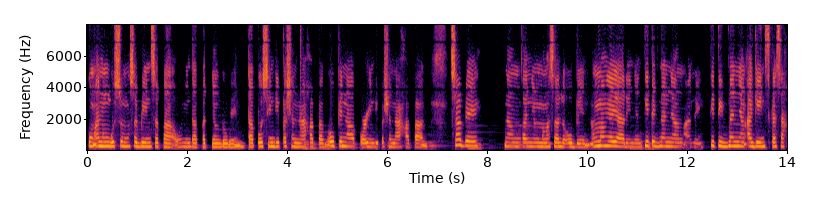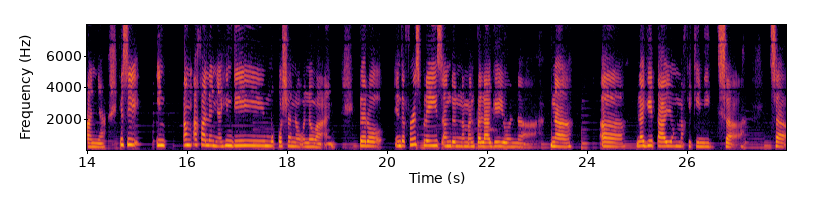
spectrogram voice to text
kung anong gusto mong sabihin sa tao, yung dapat niyang gawin. Tapos hindi pa siya nakakapag-open up or hindi pa siya nakakapag sabi ng kanyang mga saloobin. Ang mangyayari niyan, titignan niyang ano eh, titignan niyang against ka sa kanya. Kasi in, ang akala niya hindi mo po siya naunawaan. Pero in the first place, andun naman palagi yon na na ah, lagi tayong makikinig sa sa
